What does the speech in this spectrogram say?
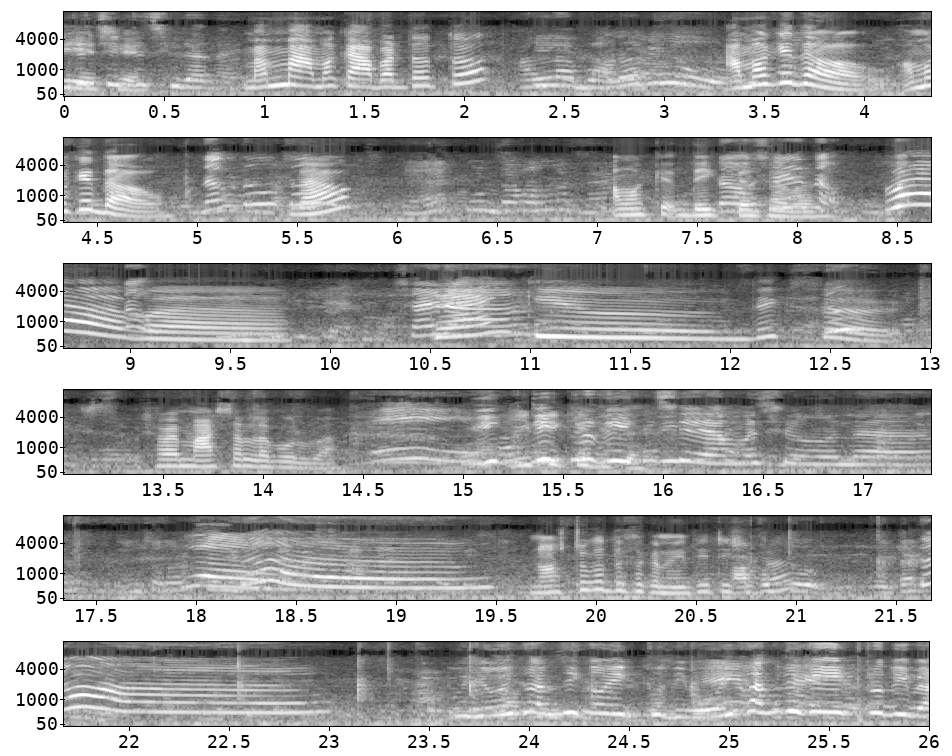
দিয়েছে। মাম্মা আমাকে আবার দাও তো। আমাকে দাও আমাকে দাও। দাও আমাকে দেখতেছে বাবা থ্যাংক ইউ দেখছ? সবাই মাশাআল্লাহ বলবা। একটু একটু দিচ্ছে আমার সোনা। নষ্ট করতেছে কেন? ইতি টিস্যুটা? ওই যে ওইখান থেকে একটু দিবে ওইখান থেকে একটু দিবে।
